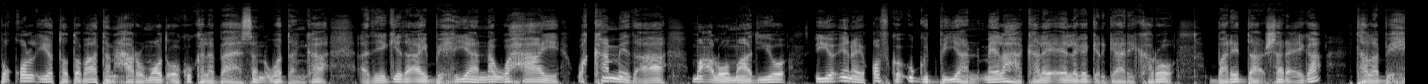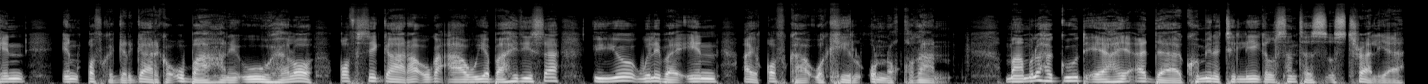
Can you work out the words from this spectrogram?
boqol iyo toddobaatan xarumood oo ku kala baahsan waddanka. Adeegyada ay bixiyaanna waxay ka mid ah macluumaadyo iyo inay qofka u gudbiyaan meelaha kale ee laga gargaari karo. Baridda sharciga talabixin in qofka gargaarka u baahani uu helo qof si gaara uga caawiya baahidiisa iyo weliba in ay qofka wakiil u noqdaan. Maamulaha guud ee hay'adda community legal centers australia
